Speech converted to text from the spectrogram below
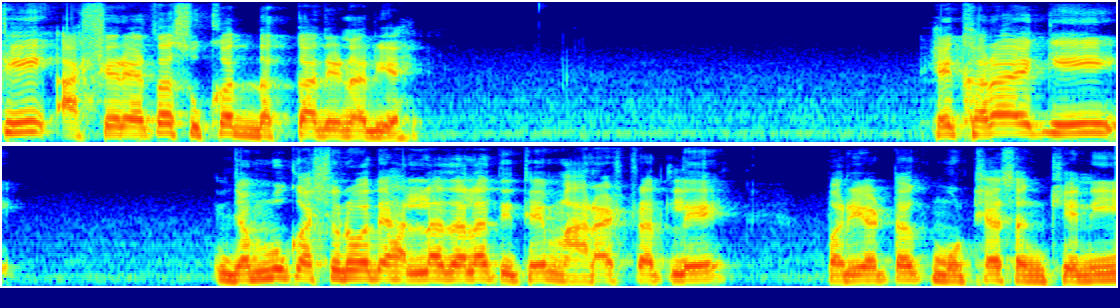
ती आश्चर्याचा सुखद धक्का देणारी आहे. हे खरं आहे की जम्मू काश्मीरमध्ये हल्ला झाला तिथे महाराष्ट्रातले पर्यटक मोठ्या संख्येने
